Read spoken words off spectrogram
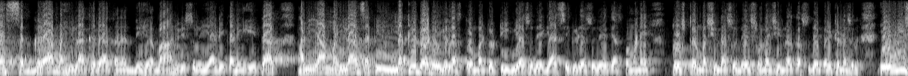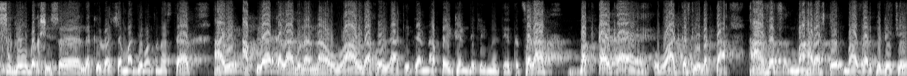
या सगळ्या महिला खऱ्या अर्थाने देहबान विसरून या ठिकाणी येतात. आणि या महिलांसाठी लकी ड्रॉ ठेवलेला असतो. मग तो टीव्ही असू दे गॅस शेगडी असू दे त्याचप्रमाणे टोस्टर मशीन असू दे सोन्याची नथ असू दे पैठणी असू दे एवढी सगळी बक्षिसं लकीड्रॉसच्या माध्यमातून असतात. आणि आपल्या कलागुणांना वाव दाखवला की त्यांना पैठणी देखील मिळते. तर चला बघताय काय? वाट कसली बघता? आजच महाराष्ट्र बाजारपेठेचे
